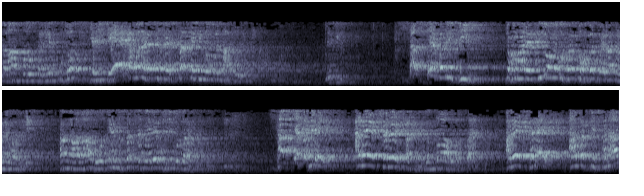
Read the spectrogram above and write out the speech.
سلام کرو کریے پوچھو، یہی ایک عمل ہے جس سے سب کے دلوں کو اللہ چھوڑ لیکن سب سے بڑی چیز جو ہمارے دلوں میں اس وقت محبت پیدا کرنے والی ہے ہم ناراض ہوتے ہیں تو سب سے پہلے اسی کو طرف کرتے ہیں۔ سب سے پہلے ارے چلے ارے چلے آپس میں سلام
